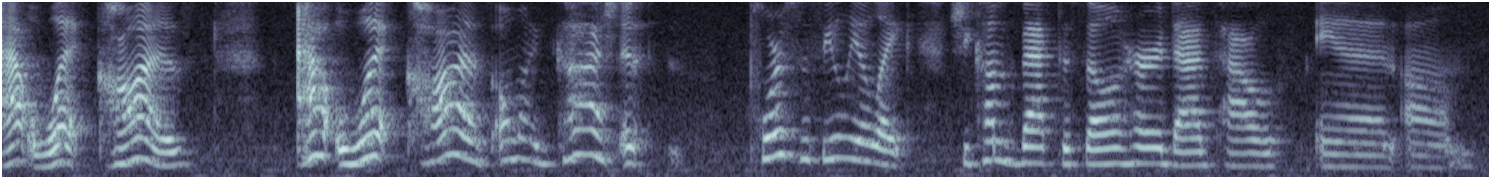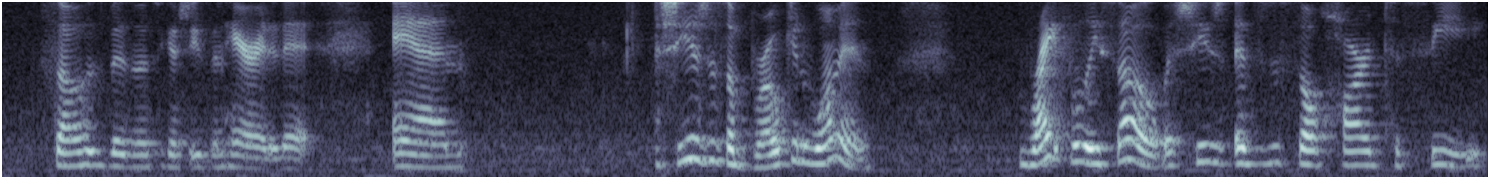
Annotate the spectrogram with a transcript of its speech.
At what cost? At what cost? Oh my gosh. And poor Cecilia, like, she comes back to sell her dad's house and um, sell his business because she's inherited it. And she is just a broken woman rightfully so but she's it's just so hard to see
